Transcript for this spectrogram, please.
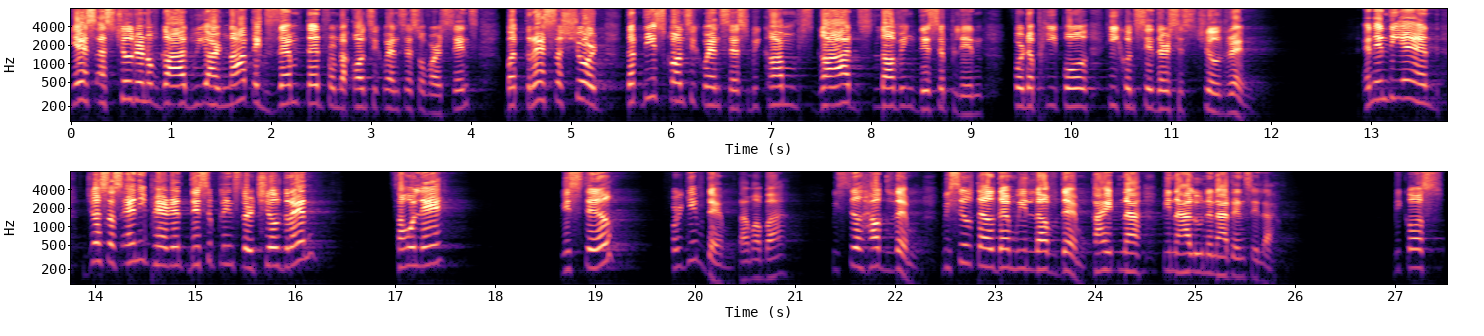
Yes, as children of God, we are not exempted from the consequences of our sins, but rest assured that these consequences become God's loving discipline for the people he considers his children. And in the end, just as any parent disciplines their children, sa huli, we still forgive them. Tama ba? We still hug them. We still tell them we love them kahit na pinahalo na natin sila. Because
